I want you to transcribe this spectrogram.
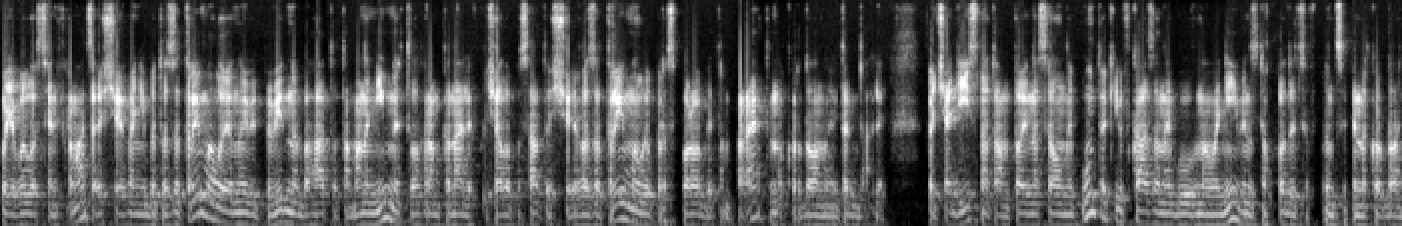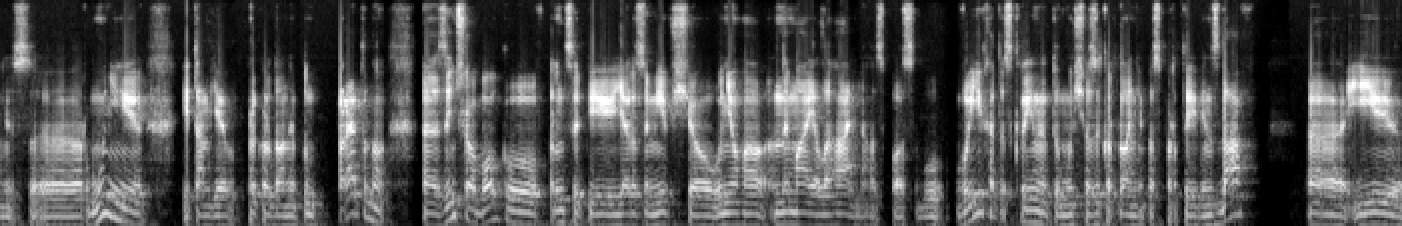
Появилася інформація, що його нібито затримали. Ну і відповідно багато там анонімних телеграм-каналів почали писати, що його затримали при спробі там перетину кордону і так далі. Хоча дійсно там той населений пункт, який вказаний був в новині, він знаходиться в принципі на кордоні з е, Румунією, і там є прикордонний пункт перетину. Е, з іншого боку, в принципі, я розумів, що у нього немає легального способу виїхати з країни, тому що закордонні паспорти він здав. Е, і, е,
